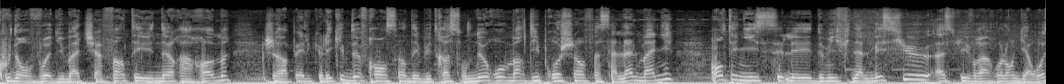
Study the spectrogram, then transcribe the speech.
Coup d'envoi du match à 21h à Rome. Je rappelle que l'équipe de France hein, débutera son Euro mardi prochain face à l'Allemagne. En tennis, les demi-finales messieurs à suivre à Roland Garros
